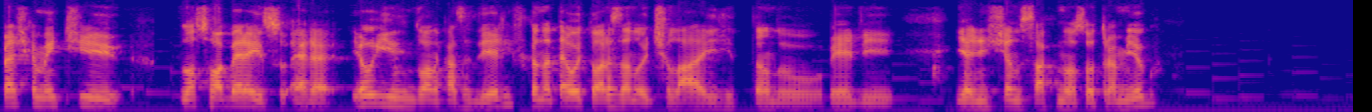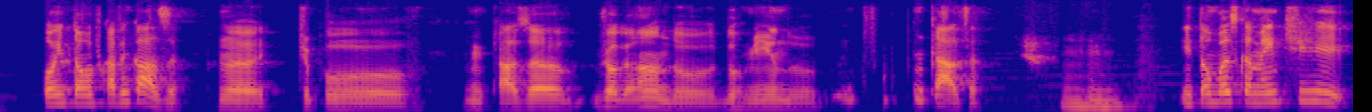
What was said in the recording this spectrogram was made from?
praticamente. Nosso hobby era isso. Era eu indo lá na casa dele, ficando até 8 horas da noite lá, irritando ele e a gente enchendo o saco do nosso outro amigo. Ou então eu ficava em casa. eh, tipo, em casa jogando, dormindo. Em casa. Uhum. Então, basicamente,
